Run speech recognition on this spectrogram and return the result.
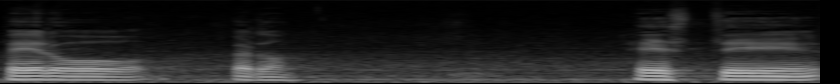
pero, perdón. Este.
